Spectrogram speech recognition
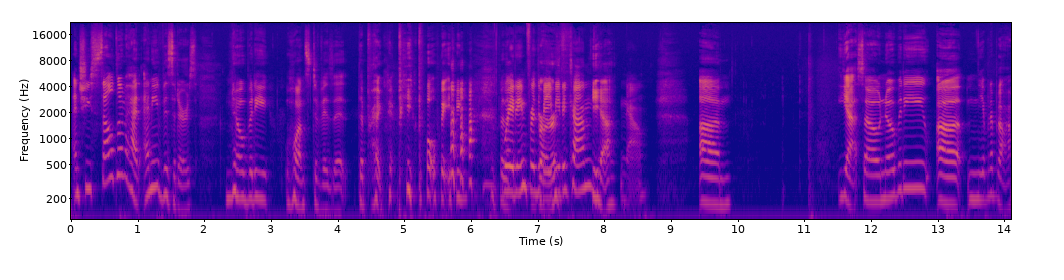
and she seldom had any visitors. Nobody wants to visit the pregnant people waiting for Waiting for the baby to come? Yeah. No. Um. Yeah. So nobody. Uh. Blah, blah, blah.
